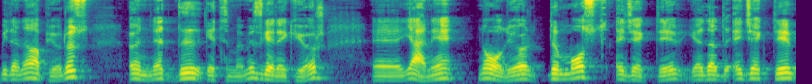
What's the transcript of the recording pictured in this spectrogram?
bir de ne yapıyoruz? Önüne the getirmemiz gerekiyor. Ee, yani ne oluyor? The most adjective ya da the adjective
